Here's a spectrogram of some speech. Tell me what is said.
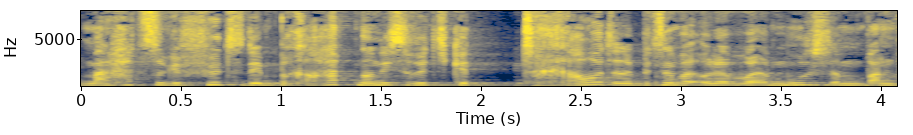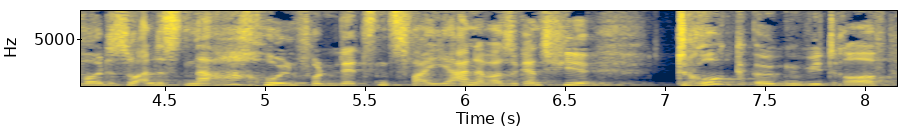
man hat so gefühlt zu dem Brat noch nicht so richtig getraut oder beziehungsweise oder, oder muss, man wollte so alles nachholen von den letzten zwei Jahren. Da war so ganz viel Druck irgendwie drauf.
